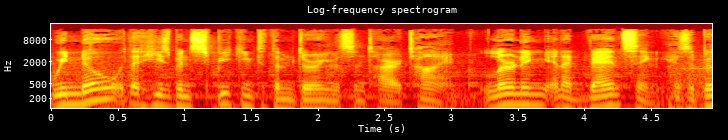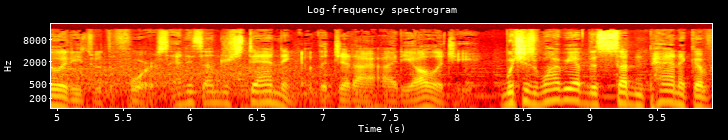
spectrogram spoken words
we know that he's been speaking to them during this entire time, learning and advancing his abilities with the Force and his understanding of the Jedi ideology. Which is why we have this sudden panic of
